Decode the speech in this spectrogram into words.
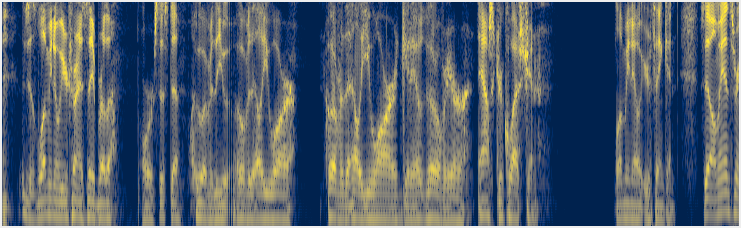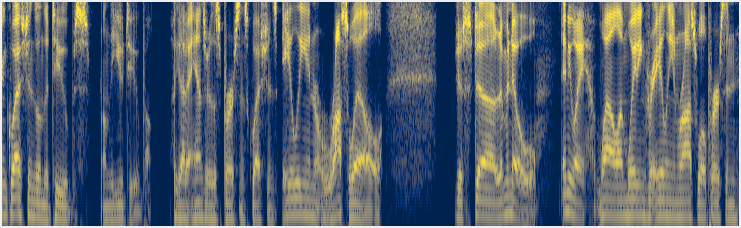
Just let me know what you're trying to say, brother or sister, whoever the whoever the hell you are, whoever the hell you are. Get over here. Ask your question. Let me know what you're thinking. So I'm answering questions on the tubes on the YouTube. I got to answer this person's questions. Alien Roswell. Just uh, let me know. Anyway, while I'm waiting for Alien Roswell person,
